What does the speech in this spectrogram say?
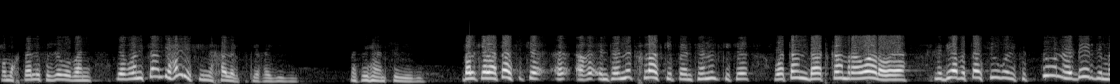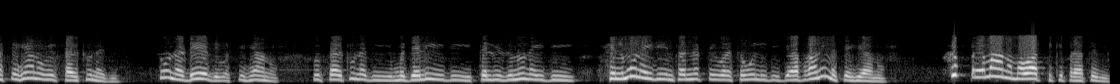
په مختلفو ژبو باندې د افغانستان د هرې سیمې خلک پکې غږیږي مسیحیان شوي دي بلکې دا تاسو چې هغه انټرنیټ خلاص کې په انټرنیټ کې چې وطن ډاټ کام راواړوه نو بیا به تاسو وګورئ چې څونه ډېر د مسیحیانو ویب سایټونه دي څونه ډېر د مسیحیانو ویب سایټونه دي مجلې دي تلویزیونونه دي فلمونه دي انټرنیټ ته ورسولي دي د افغاني مسیحیانو ښه پریمانه مواد پکې پراته دي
